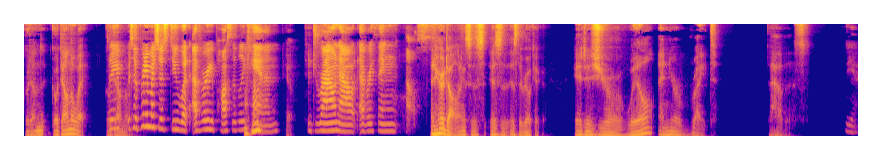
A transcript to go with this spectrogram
Go down. The, go down the way. Go so down you the way. so pretty much just do whatever you possibly Mhm. can Yeah. to drown out everything else. And here, darlings, is is is the real kicker. It is your will and your right to have this. Yeah.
